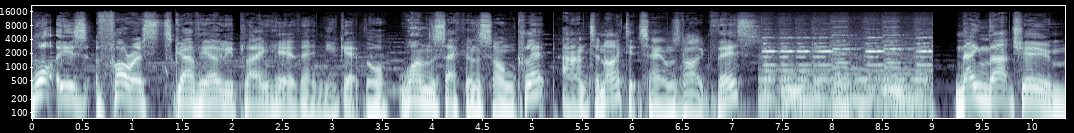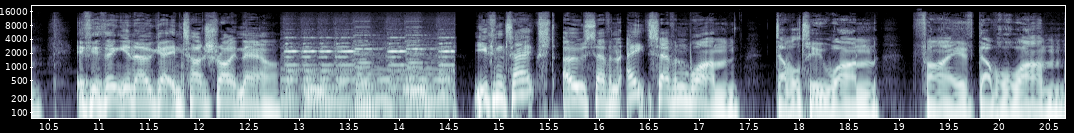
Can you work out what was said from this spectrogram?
what is Forest's Gavioli playing here then? You get the one second song clip, and tonight it sounds like this. Name that tune. If you think you know, get in touch right now. You can text 07871 221 511.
